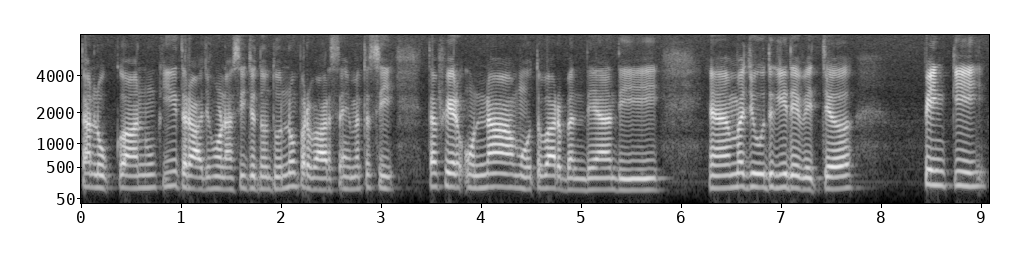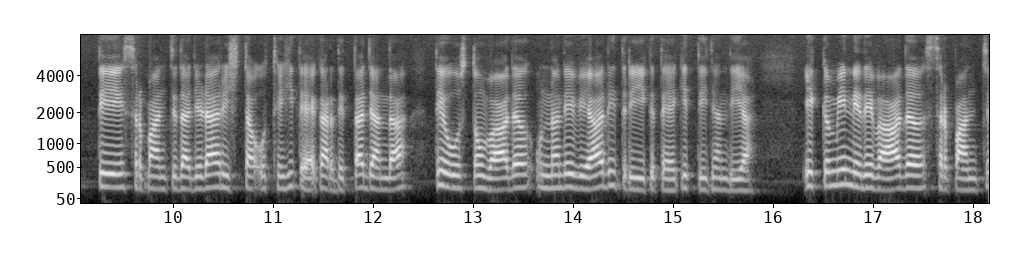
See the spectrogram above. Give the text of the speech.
ਤਾਂ ਲੋਕਾਂ ਨੂੰ ਕੀ ਇਤਰਾਜ਼ ਹੋਣਾ ਸੀ? ਜਦੋਂ ਦੋਨੋਂ ਪਰਿਵਾਰ ਸਹਿਮਤ ਸੀ, ਤਾਂ ਫਿਰ ਉਹਨਾਂ ਮੋਤਬਾਰ ਬੰਦਿਆਂ ਦੀ ਮੌਜੂਦਗੀ ਦੇ ਵਿੱਚ ਪਿੰਕੀ ਤੇ ਸਰਪੰਚ ਦਾ ਜਿਹੜਾ ਰਿਸ਼ਤਾ ਉੱਥੇ ਹੀ ਤੈਅ ਕਰ ਦਿੱਤਾ ਜਾਂਦਾ ਤੇ ਉਸ ਤੋਂ ਬਾਅਦ ਉਹਨਾਂ ਦੇ ਵਿਆਹ ਦੀ ਤਰੀਕ ਤੈਅ ਕੀਤੀ ਜਾਂਦੀ ਆ। ਇੱਕ ਮਹੀਨੇ ਦੇ ਬਾਅਦ ਸਰਪੰਚ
